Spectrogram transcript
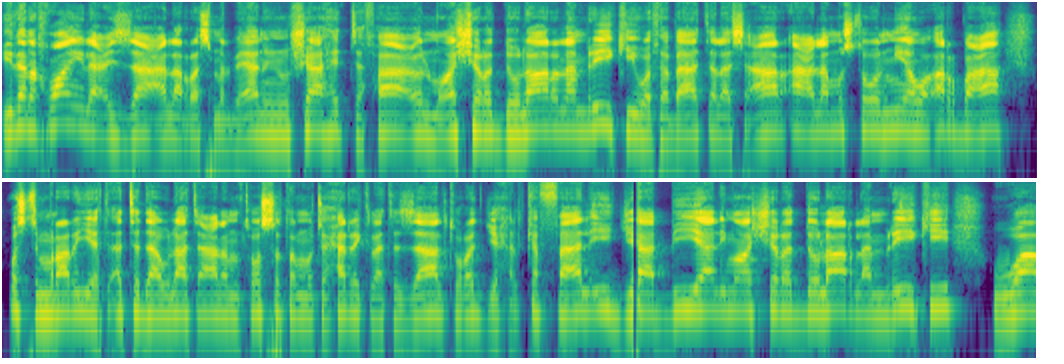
إذا أخواني الأعزاء على الرسم البياني نشاهد تفاعل مؤشر الدولار الأمريكي وثبات الأسعار أعلى مستوى ال 104 واستمرارية التداولات أعلى متوسط المتحرك لا تزال ترجح الكفة الإيجابية لمؤشر الدولار الأمريكي و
